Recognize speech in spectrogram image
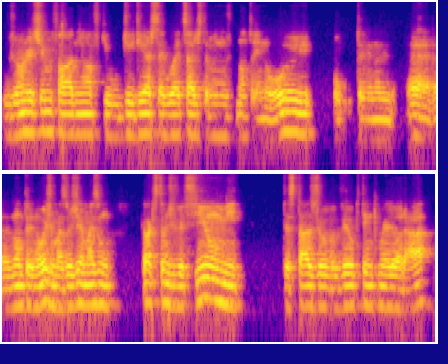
O João já tinha me falado em off que o J.J. Arcega-Whiteside também não treinou hoje, ou treinou, é, não treinou hoje, mas hoje é mais um, aquela questão de ver filme, testar, ver o que tem que melhorar.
